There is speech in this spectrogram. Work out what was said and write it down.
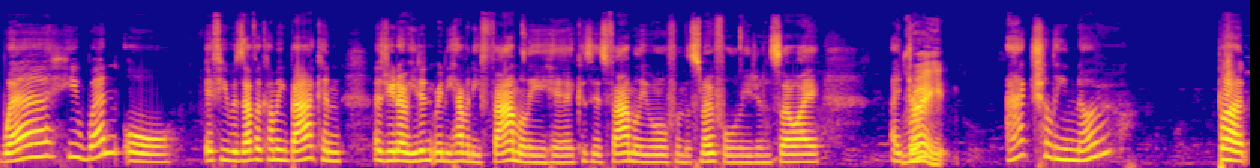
where he went or if he was ever coming back. And as you know, he didn't really have any family here because his family were all from the Snowfall region. So I, I don't right. actually know, but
